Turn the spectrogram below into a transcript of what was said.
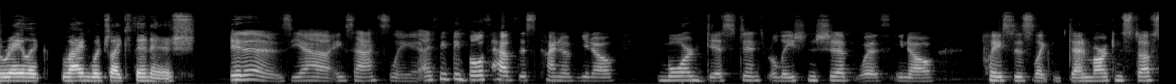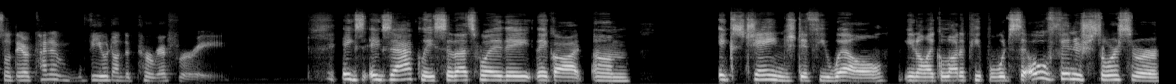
Uralic language like Finnish. It is, yeah, exactly. I think they both have this kind of, you know, more distant relationship with, you know, places like Denmark and stuff. So they're kind of viewed on the periphery. Ex- exactly. So that's why they they got um, exchanged, if you will. You know, like a lot of people would say, "Oh, Finnish sorcerer,"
